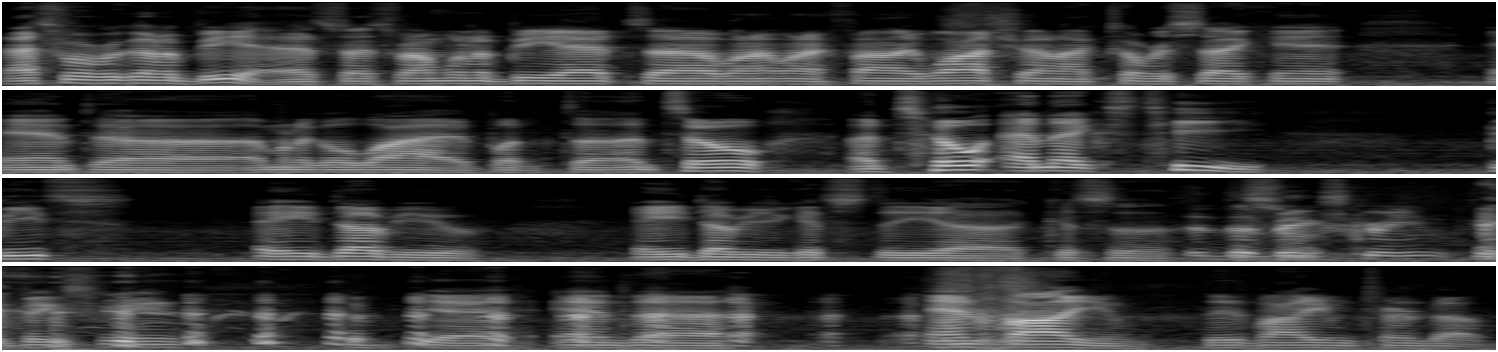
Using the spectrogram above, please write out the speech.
that's where we're gonna be at. That's, that's where I'm gonna be at uh, when I when I finally watch it on October second, and uh, I'm gonna go live. But uh, until until NXT beats AEW, AEW gets the uh, gets the the big screen. the big screen, the, yeah, and uh, and volume. The volume turned up.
